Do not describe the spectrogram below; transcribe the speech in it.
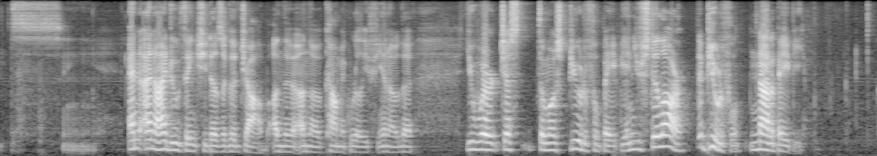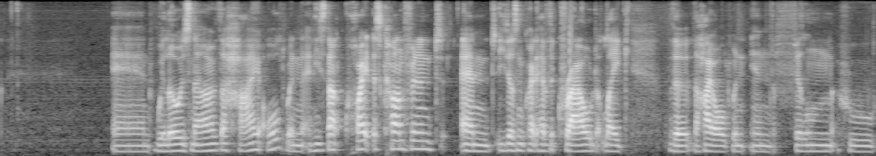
Let's see. And, and I do think she does a good job on the, on the comic relief, you know, the, you were just the most beautiful baby, and you still are. Beautiful, not a baby Willow is now the High Aldwin, and he's not quite as confident, and he doesn't quite have the crowd like the the High Aldwin in the film, who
